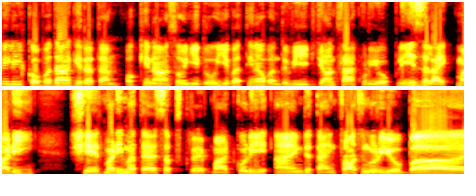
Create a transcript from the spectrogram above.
ತಿಳ್ಕೊಬೋದಾಗಿರುತ್ತೆ. ಓಕೆನಾ ಸೊ ಇದು ಇವತ್ತಿನ ಒಂದು ವಿಡಿಯೋ ಸಾಕು ವಿಡಿಯೋ ಪ್ಲೀಸ್ ಲೈಕ್ ಮಾಡಿ ಶೇರ್ ಮಾಡಿ ಮತ್ತು ಸಬ್ಸ್ಕ್ರೈಬ್ ಮಾಡ್ಕೊಳ್ಳಿ. And thanks for watching video bye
